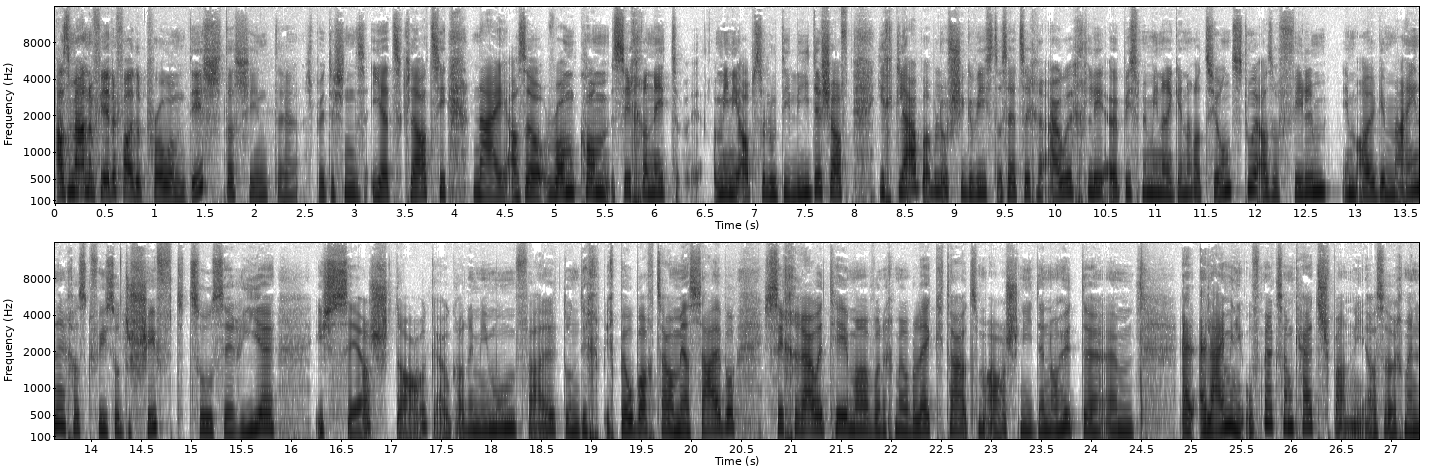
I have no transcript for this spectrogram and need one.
Also wir haben auf jeden Fall den Pro am Tisch, das scheint äh, spätestens jetzt klar zu sein. Nein, also Romcom sicher nicht meine absolute Leidenschaft. Ich glaube aber lustigerweise, das hat sicher auch ein bisschen etwas mit meiner Generation zu tun, also Film im Allgemeinen. Ich habe das Gefühl, so der Shift zur Serie ist sehr stark, auch gerade in meinem Umfeld und ich, ich beobachte es auch mir selber. Ist sicher auch ein Thema, das ich mir überlegt habe zum Anschneiden noch heute. Ähm, allein meine Aufmerksamkeitsspanne. Also ich meine,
